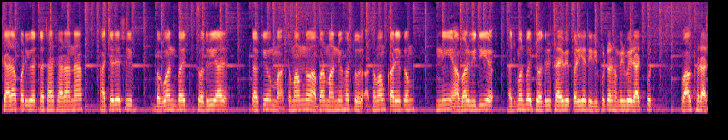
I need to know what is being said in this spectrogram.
શાળા પરિવાર તથા શાળાના આચાર્ય શ્રી ભગવાનભાઈ ચૌધરી આ તકે તમામનો આભાર માન્યો હતો. તમામ કાર્યક્રમની આભાર વિધિ અજમલભાઈ ચૌધરી સાહેબે કરી હતી. રિપોર્ટર હમીરભાઈ રાજપૂત વાવ થરાદ.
